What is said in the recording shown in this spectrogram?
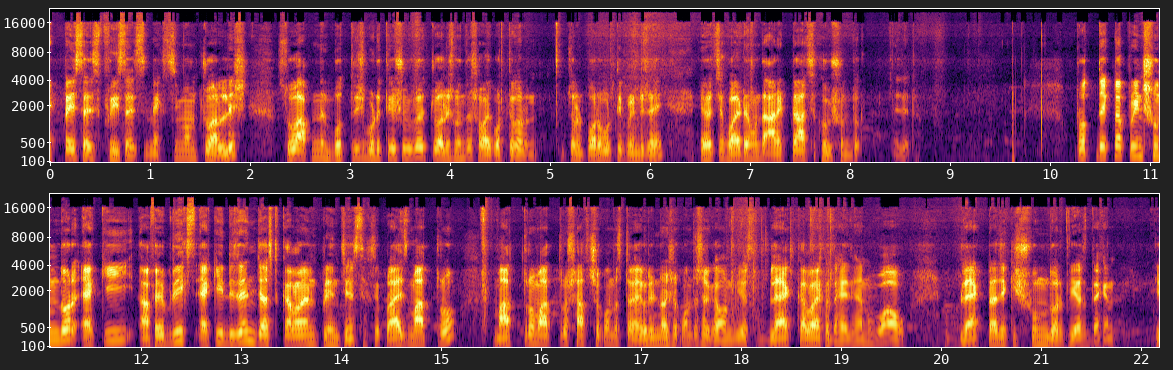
একটাই সাইজ ফ্রি সাইজ ম্যাক্সিমাম চুয়াল্লিশ। সো আপনার বত্রিশ বডি থেকে শুরু করে চুয়াল্লিশ পর্যন্ত সবাই পড়তে পারবেন। চলুন, পরবর্তী প্রিন্টে যাই। এ হচ্ছে হোয়াইটের মধ্যে আরেকটা আছে, খুবই সুন্দর। এই যেটা। প্রত্যেকটা প্রিন্ট সুন্দর, একই ফেব্রিক্স একই design just colour and print change থাকছে। প্রাইস মাত্র মাত্র মাত্র সাতশো পঞ্চাশ টাকা। এগুলি নয়শো পঞ্চাশের গাউন বিয়াস ব্ল্যাক কালার একটা দেখাই, দেখেন ওয়াও ব্ল্যাকটা যে কি সুন্দর বিয়াস দেখেন, কি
